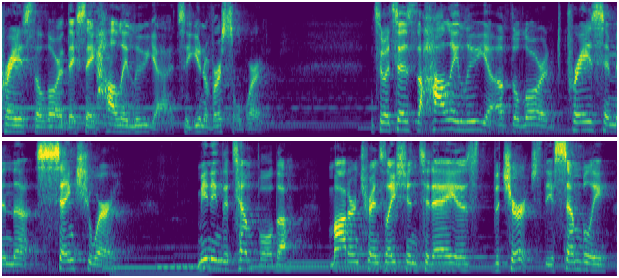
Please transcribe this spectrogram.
praise the Lord. They say hallelujah. It's a universal word. And so it says the hallelujah of the Lord. Praise him in the sanctuary, meaning the temple. The modern translation today is the church, the assembly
